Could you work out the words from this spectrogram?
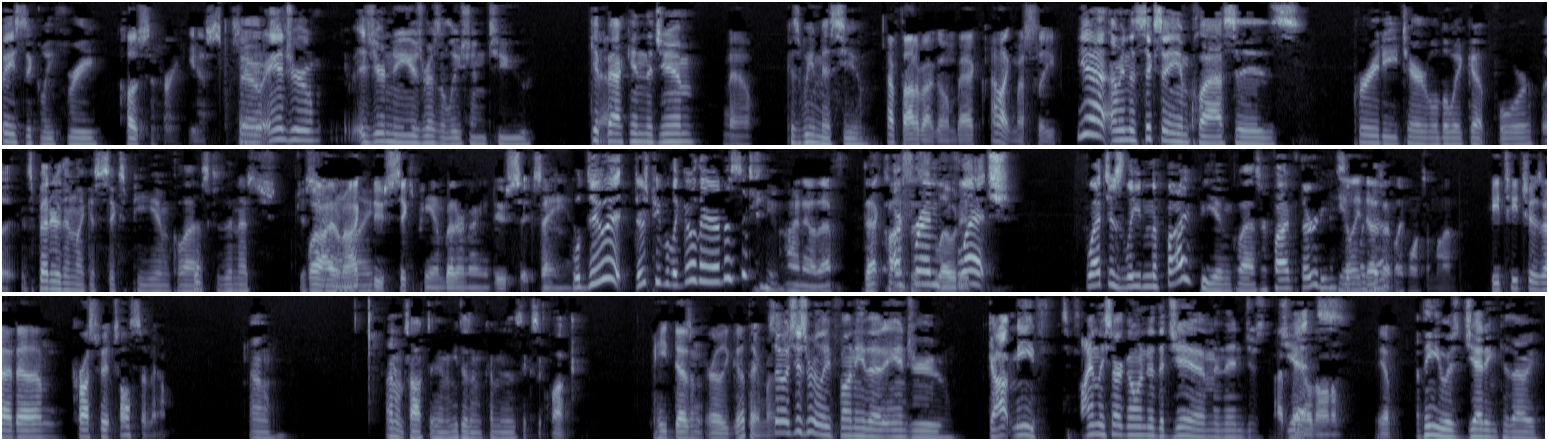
basically free. Close to free. Yes. So. Andrew, is your New Year's resolution to get No. back in the gym? no, Cause we miss you. I've thought about going back. I like my sleep. Yeah, I mean the 6 a.m. class is pretty terrible to wake up for, but it's better than like a 6 p.m. class because then that's just. Well, I don't know. I can do 6 p.m. better than I can do 6 a.m. Well, do it. There's people that go there at a 6 p.m. I know that that Our class friend is loaded. Our friend Fletch. Fletch is leading the 5 p.m. class or 5:30. he only something does like it like once a month. He teaches at um, CrossFit Tulsa now. that. Oh, I don't talk to him. He doesn't come in at six o'clock. He doesn't really go there much. So it's just really funny that Andrew got me to finally start going to the gym and then just I jets. bailed on him. Yep. I think he was jetting because I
